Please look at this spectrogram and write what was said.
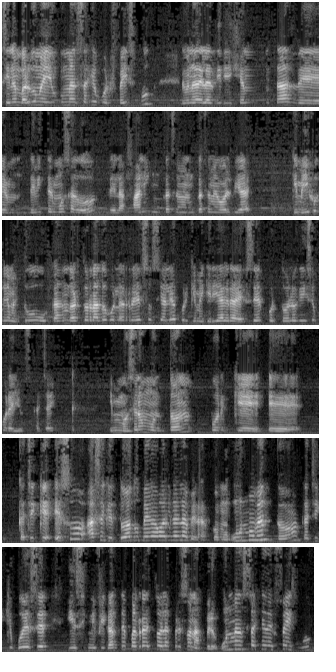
Sin embargo, me llegó un mensaje por Facebook de una de las dirigentes de, de Vista Hermosa 2, de la Fanny, nunca se, nunca se me va a olvidar, que me dijo que me estuvo buscando harto rato por las redes sociales porque me quería agradecer por todo lo que hice por ellos, ¿cachai? Y me emociona un montón porque eh, ¿cachai? Que eso hace que toda tu pega valga la pena. Como un momento, ¿cachai? Que puede ser insignificante para el resto de las personas, pero un mensaje de Facebook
